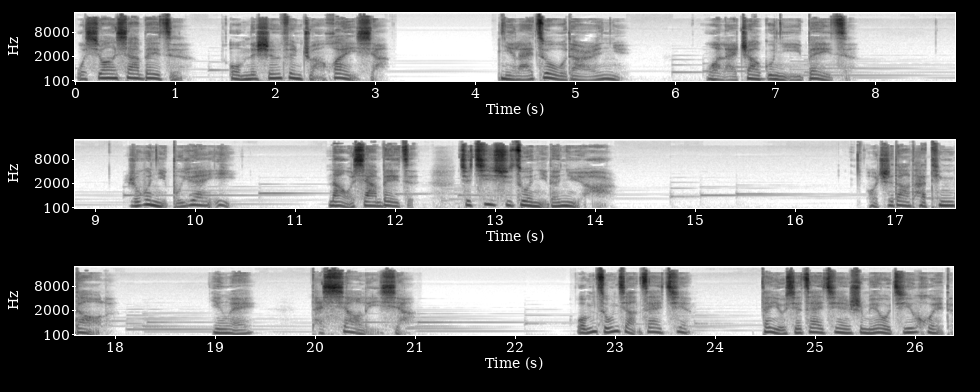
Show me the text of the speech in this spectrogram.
我希望下辈子我们的身份转换一下，你来做我的儿女，我来照顾你一辈子。如果你不愿意，那我下辈子就继续做你的女儿。我知道他听到了，因为他笑了一下。我们总讲再见，但有些再见是没有机会的。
